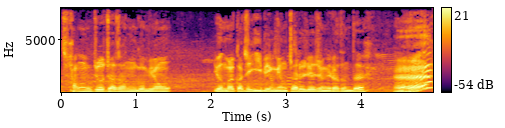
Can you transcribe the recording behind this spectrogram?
창조자산금융 연말까지 200명짜리 예정이라던데 에?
